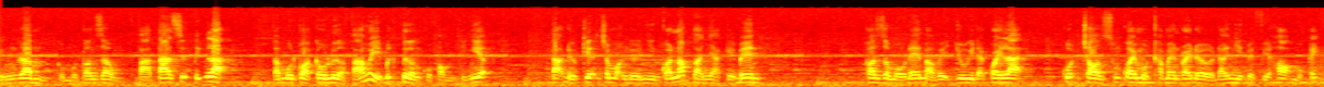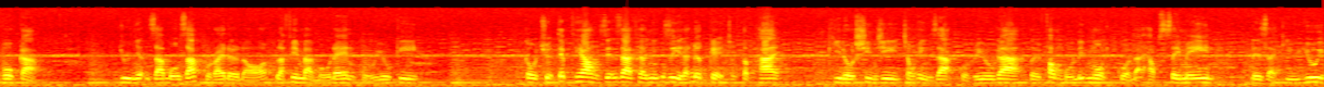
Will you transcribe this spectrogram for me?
tiếng rầm của một con rồng phá tan sự tĩnh lặng và một quả cầu lửa phá hủy bức tường của phòng thí nghiệm, tạo điều kiện cho mọi người nhìn qua nóc tòa nhà kế bên. Con rồng màu đen bảo vệ Yui đã quay lại, cuộn tròn xung quanh một Kamen Rider đang nhìn về phía họ một cách vô cảm. Yui nhận ra bộ giáp của Rider đó là phiên bản màu đen của Ryuki. Câu chuyện tiếp theo diễn ra theo những gì đã được kể trong tập 2, Kido Shinji trong hình dạng của Ryuga tới phòng 401 của Đại học Seimein để giải cứu Yui.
